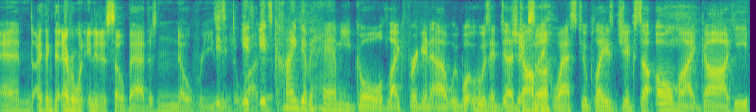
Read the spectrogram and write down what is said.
and I think that everyone in it is so bad. There's no reason It's, to it's, watch it's it. kind of hammy gold, like friggin' uh, wh- who was it? Uh, Dominic West, who plays Jigsaw. Oh my god, he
